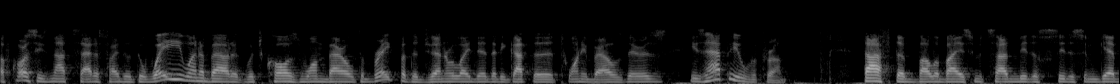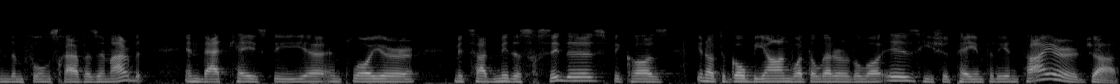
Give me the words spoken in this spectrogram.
Of course, he's not satisfied with the way he went about it, which caused one barrel to break, but the general idea that he got the 20 barrels there is he's happy with from. Der Balabais mit Zad Midas im geben dem vollen Scharfers im Arbeit. In that case, the uh, employer mitzad midas chsidis, because you know to go beyond what the letter of the law is, he should pay him for the entire job.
